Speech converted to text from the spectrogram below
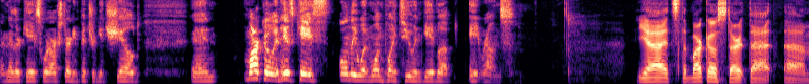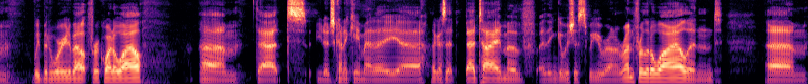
another case where our starting pitcher gets shelled. And Marco, in his case, only went 1.2 and gave up eight runs. Yeah, it's the Marco start that um, we've been worried about for quite a while. Um, that you know just kind of came at a uh, like I said, bad time. Of I think it was just we were on a run for a little while, and um,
